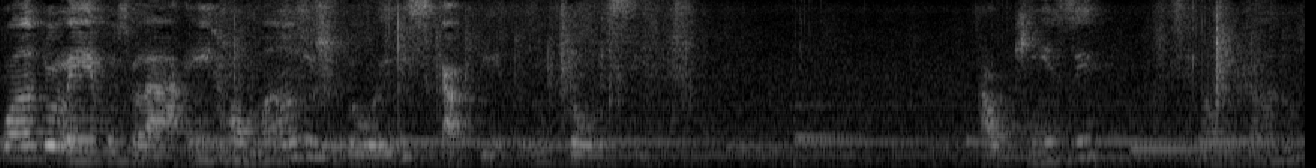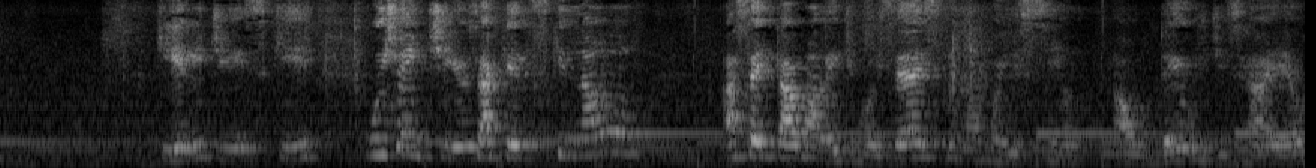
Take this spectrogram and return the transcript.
Quando lemos lá em Romanos 2, capítulo 12 ao 15, se não me engano, que ele diz que os gentios, aqueles que não aceitavam a lei de Moisés, que não conheciam ao Deus de Israel,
